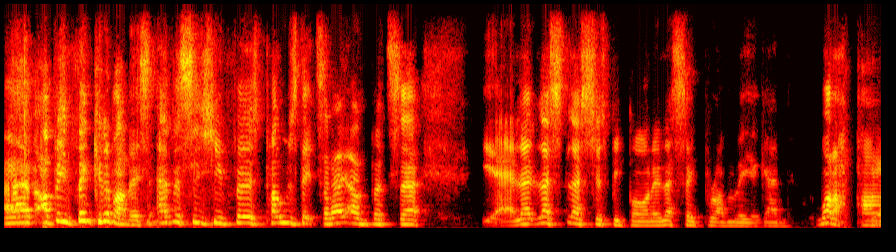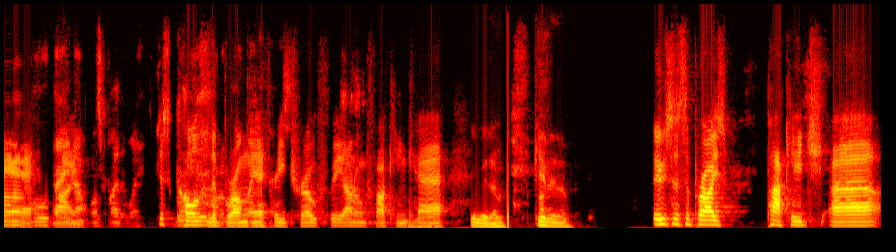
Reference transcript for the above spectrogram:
um, I've been thinking about this ever since you first posed it tonight, Anne, but uh, yeah, let, let's let's just be boring. Let's say Bromley again. What a horrible Yeah, day fine. that was, by the way. Just What call it the Bromley day FA. Trophy. I don't fucking care. Give it them. Give it them. Who's the surprise package? Uh,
